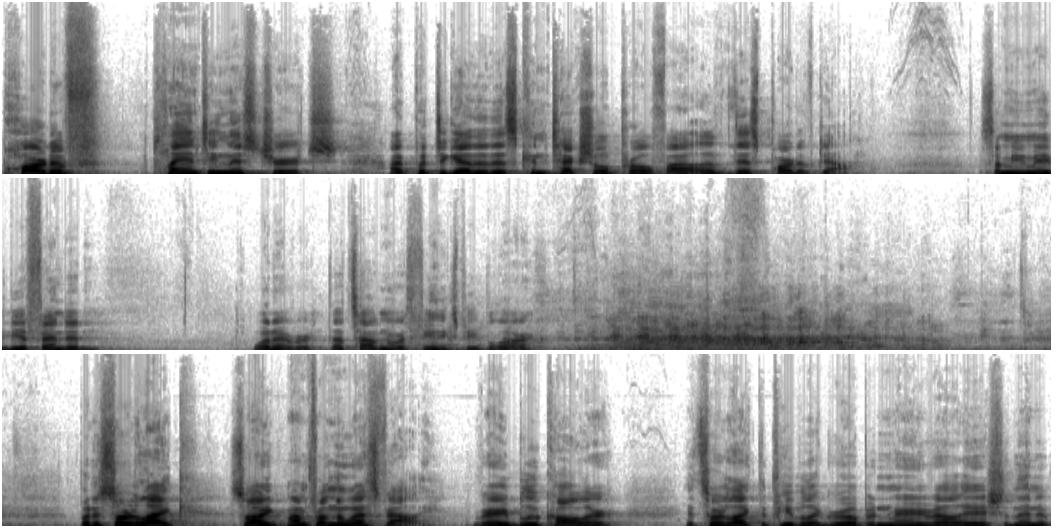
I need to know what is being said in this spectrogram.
part of planting this church, I put together this contextual profile of this part of town. Some of you may be offended. Whatever. That's how North Phoenix people are. but it's sort of like so I, am from the West Valley, very blue collar. It's sort of like the people that grew up in Maryvale ish, and then it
